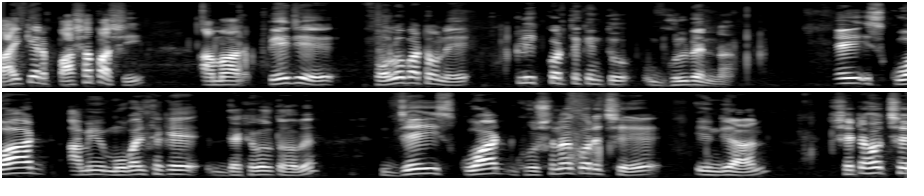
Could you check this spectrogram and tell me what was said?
লাইকের পাশাপাশি আমার পেজে ফলো বাটনে ক্লিক করতে কিন্তু ভুলবেন না। এই স্কোয়াড আমি মোবাইল থেকে দেখে বলতে হবে। যেই স্কোয়াড ঘোষণা করেছে ইন্ডিয়ান সেটা হচ্ছে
